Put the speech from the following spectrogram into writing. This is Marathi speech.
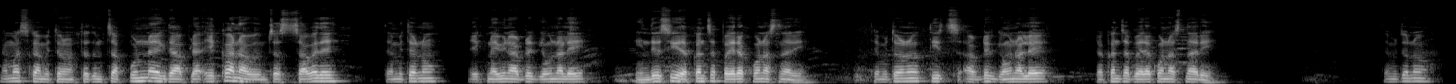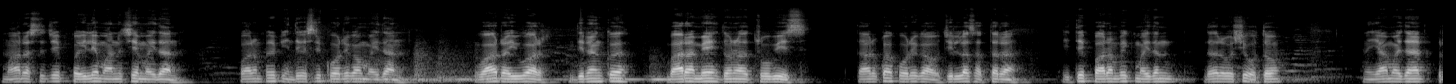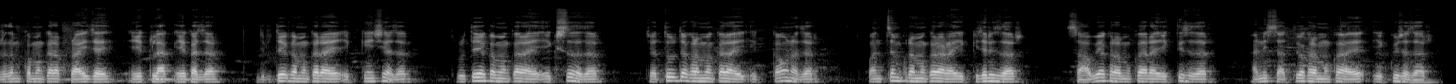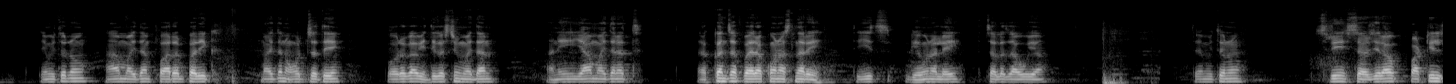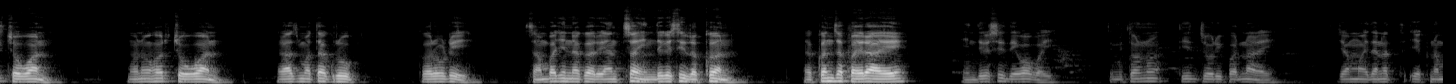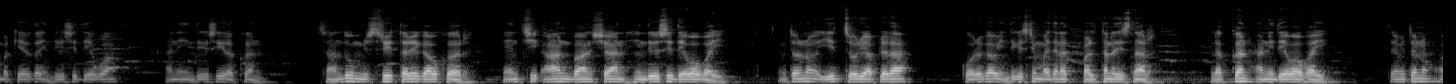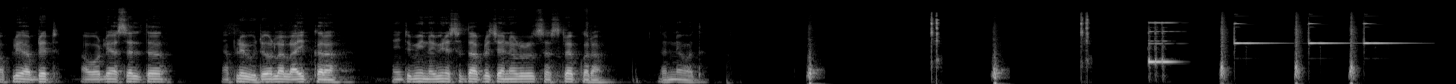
नमस्कार मित्रांनो तर तुमचा पुन्हा एकदा आपल्या एका नाव तुमचं स्वागत आहे. तर मित्रांनो एक नवीन अपडेट घेऊन आले हिंदुसी रक्कनचा पैरा कोण असणार आहे? तर मित्रांनो तीच अपडेट घेऊन आले रक्कनचा पैरा कोण असणार आहे? तर मित्रांनो महाराष्ट्राचे पहिले मानाचे मैदान पारंपरिक हिंदकेसरी कोरेगाव मैदान वार रविवार दिनांक बारा मे दोन हजार चोवीस तालुका कोरेगाव जिल्हा सातारा इथे पारंपरिक मैदान दरवर्षी होतं. आणि या मैदानात प्रथम क्रमांकाला प्राईज आहे एक लाख एक हजार द्वितीय क्रमांकाला आहे एक्क्याऐंशी हजार तृतीय क्रमांकाला आहे एकसष्ट हजार चतुर्थ क्रमांकाला आहे एक्कावन्न हजार पंचम क्रमांकाला आहे एक्केचाळीस हजार सहाव्या क्रमांकाला आहे एकतीस हजार आणि सातव्या क्रमांकाला आहे एकवीस हजार. तर मित्रांनो हा मैदान पारंपरिक मैदान होत जाते. कोरेगाव हिंदकेसरी मैदान आणि या मैदानात रक्कांचा पायरा कोण असणार आहे तीच घेऊन आले. चला जाऊया. तर मित्रांनो श्री सर्जेराव पाटील चव्हाण मनोहर चव्हाण राजमाता ग्रुप करोडे संभाजीनगर यांचा हिंदकेसरी रखन रखनचा पैरा आहे हिंदकेसरी देवाबाई. तर मित्रांनो तीच जोडी पडणार आहे. ज्या मैदानात एक नंबर केला होता हिंदकेसरी देवा आणि हिंदकेसरी रखन. सांधू मिश्री तरेगावकर यांची आन बान शान हिंदकेसरी देवाबाई. मित्रांनो हीच जोडी आपल्याला कोरेगाव हिंदकेसरी मैदानात पळताना दिसणार. लक्कन आणि देवाभाई तर मित्रांनो आपली अपडेट आवडली असेल तर आपल्या व्हिडिओला लाईक करा. आणि तुम्ही नवीन असेल तर आपल्या चॅनलवर सबस्क्राईब करा. धन्यवाद.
